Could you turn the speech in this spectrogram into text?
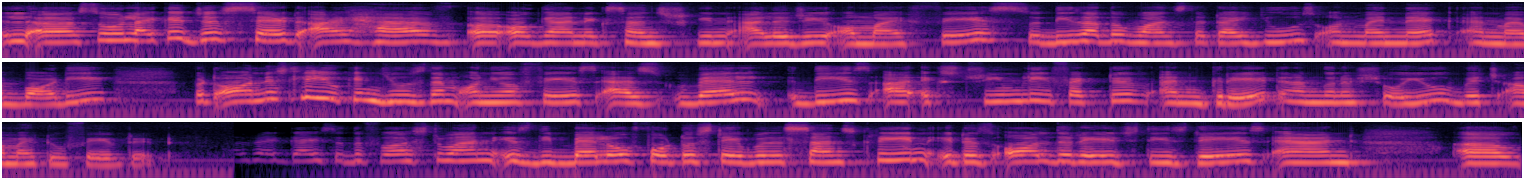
Uh, so like I just said, I have organic sunscreen allergy on my face. So these are the ones that I use on my neck and my body. But honestly, you can use them on your face as well. These are extremely effective and great. And I'm going to show you which are my two favorite. Guys, so the first one is the Bello Photo Stable Sunscreen. It is all the rage these days and uh,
